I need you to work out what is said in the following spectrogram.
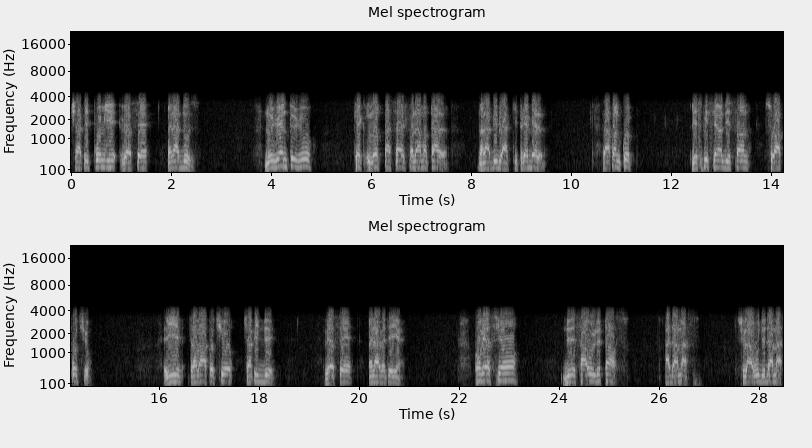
chapitre 1er, verset 1 à 12. Nous jouons toujours quelques autres passages fondamentaux dans la Bible qui est très belle. La Pentecôte, l'Esprit Saint descend sur l'apôtre. Livre Travail apôtre, chapitre 2, verset 1 à 21. Conversion de Saoul de Tars à Damas, sur la route de Damas.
